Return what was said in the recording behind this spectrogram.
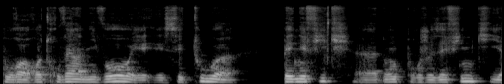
pour retrouver un niveau et, et c'est tout bénéfique donc pour Joséphine qui,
